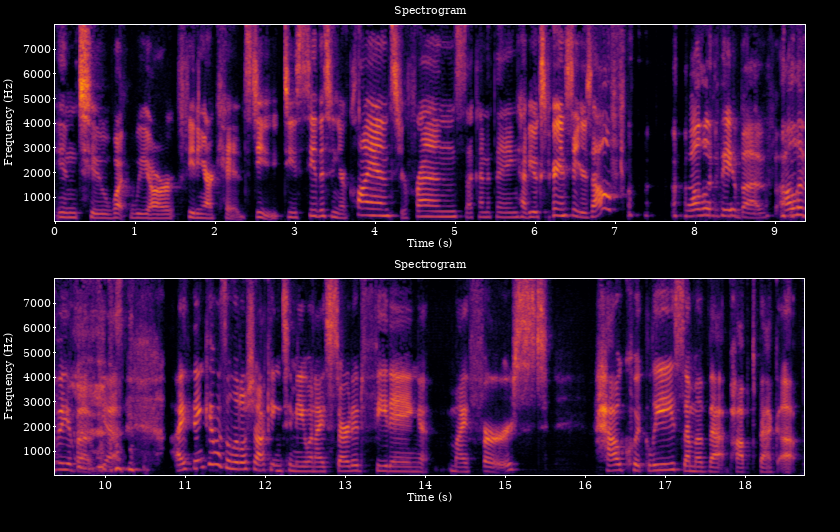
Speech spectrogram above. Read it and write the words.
into what we are feeding our kids. Do you, do you see this in your clients, your friends, that kind of thing? Have you experienced it yourself? all of the above. All of the above. Yeah. I think it was a little shocking to me when I started feeding my first how quickly some of that popped back up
